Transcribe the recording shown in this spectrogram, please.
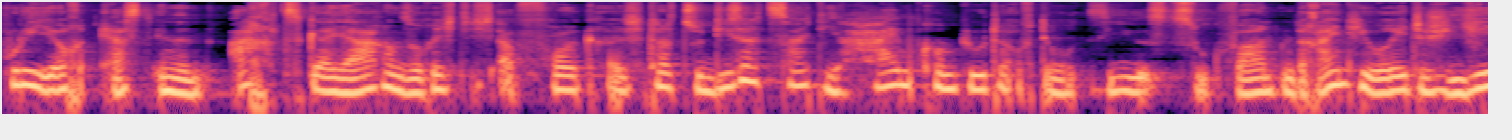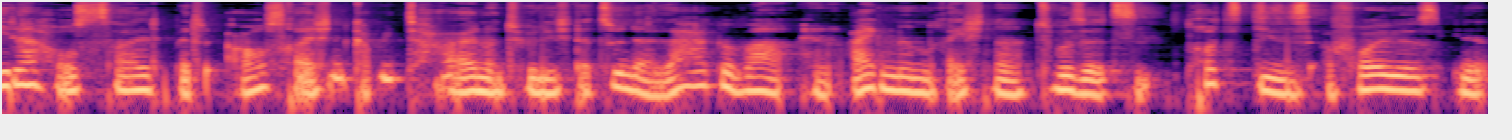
wurde jedoch erst in den 80er Jahren so richtig erfolgreich, da zu dieser Zeit die Heimcomputer auf dem Siegeszug waren und rein theoretisch jeder Haushalt mit ausreichend Kapital natürlich dazu in der Lage war, einen eigenen Rechner zu besitzen. Trotz dieses Erfolges in den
